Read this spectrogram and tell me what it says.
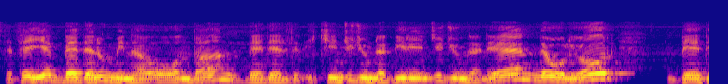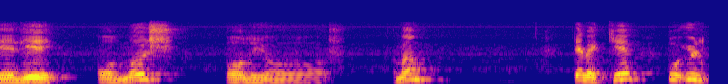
İşte feyye bedelun minha o ondan bedeldir. İkinci cümle birinci cümlenin ne oluyor? Bedeli olmuş oluyor. Tamam. Demek ki bu ilk,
